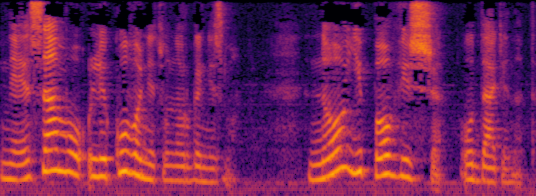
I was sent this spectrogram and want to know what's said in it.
не е само лекуването на организма, но и по-висша от дадената.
